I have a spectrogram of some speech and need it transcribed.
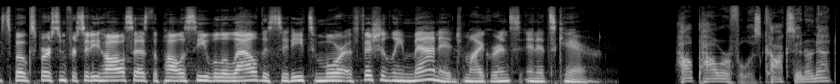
A spokesperson for City Hall says the policy will allow the city to more efficiently manage migrants in its care. How powerful is Cox Internet?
